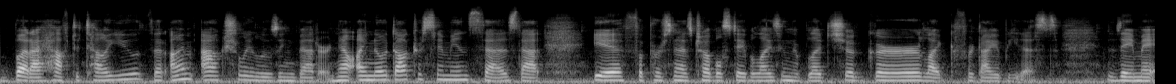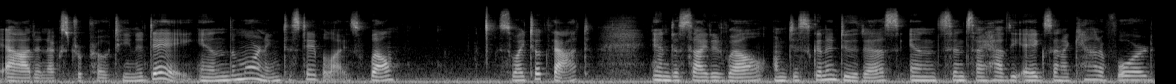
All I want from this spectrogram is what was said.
but I have to tell you that I'm actually losing better. Now, I know Dr. Simeon says that if a person has trouble stabilizing their blood sugar, like for diabetes, they may add an extra protein a day in the morning to stabilize. Well, so I took that and decided, well, I'm just going to do this. And since I have the eggs and I can't afford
